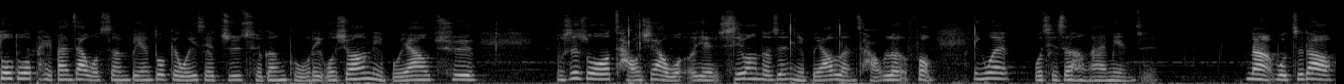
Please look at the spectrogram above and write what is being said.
多多陪伴在我身边，多给我一些支持跟鼓励。我希望你不要去，不是说嘲笑我，也希望的是你不要冷嘲热讽，因为我其实很爱面子。那我知道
